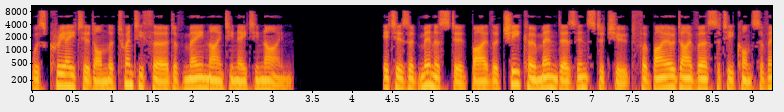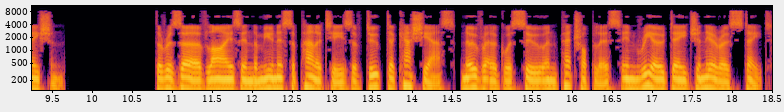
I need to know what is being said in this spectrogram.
was created on 23 May 1989. It is administered by the Chico Mendes Institute for Biodiversity Conservation. The reserve lies in the municipalities of Duque de Caxias, Nova Iguaçu and Petrópolis in Rio de Janeiro state.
